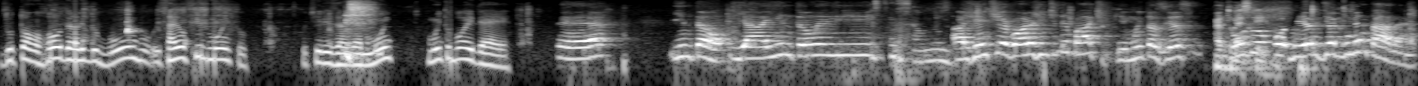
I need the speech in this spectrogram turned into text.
do tom holder ali do bumbo. Isso aí eu fiz muito utilizando. É muito, muito boa ideia. É. Então, e aí então ele. A gente agora a gente debate, porque muitas vezes é o poder de argumentar, né?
